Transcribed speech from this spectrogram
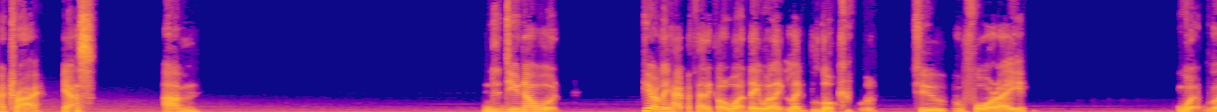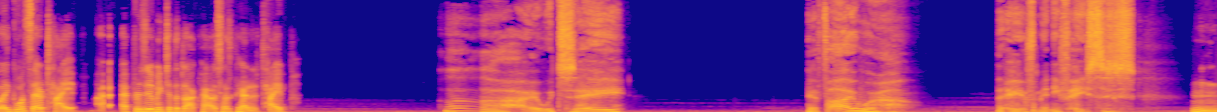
I try. Yes. Um. Do you know what? Purely hypothetical. What they would like like look to for a. What like what's their type? I, I presume each of the dark powers has kind of type. Uh, I would say if I were they of many faces, Hmm.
